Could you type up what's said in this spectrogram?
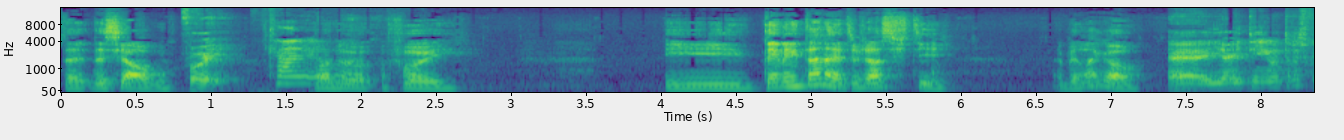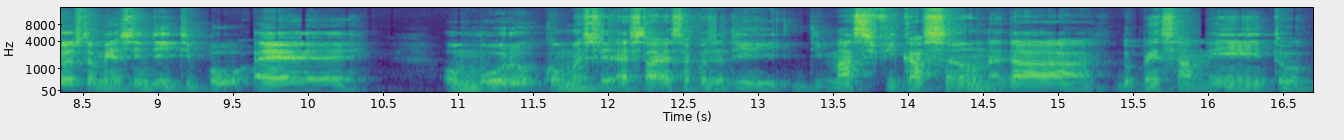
de- desse álbum. Foi? Caramba. Quando foi. E tem na internet, eu já assisti. É bem legal. É, e aí tem outras coisas também, assim, de tipo, é, o muro como esse- essa, essa coisa de, de massificação, né, da, do pensamento,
